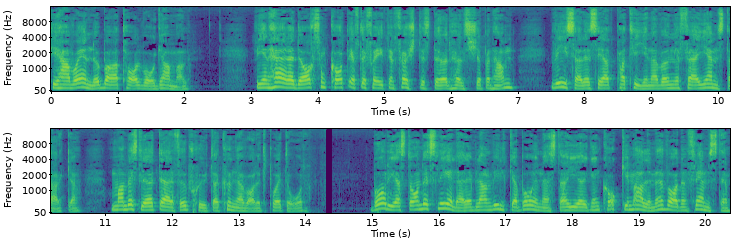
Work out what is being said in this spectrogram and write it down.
ty han var ännu bara tolv år gammal. Vid en herredag som kort efter Fredrik den förstes död hölls i Köpenhamn visade det sig att partierna var ungefär jämnstarka och man beslöt därför uppskjuta kungavalet på ett år. Borgarståndets ledare, bland vilka borgmästare Jörgen Kock i Malmö var den främste,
